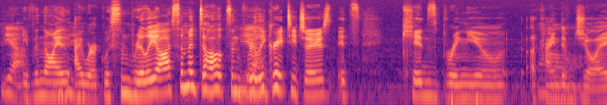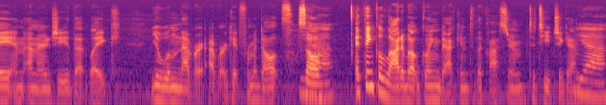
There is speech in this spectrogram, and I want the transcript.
yeah. even though I, I work with some really awesome adults and Yeah. really great teachers it's kids bring you a kind Oh. of joy and energy that like you will never ever get from adults so Yeah. i think a lot about going back into the classroom to teach again Yeah,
